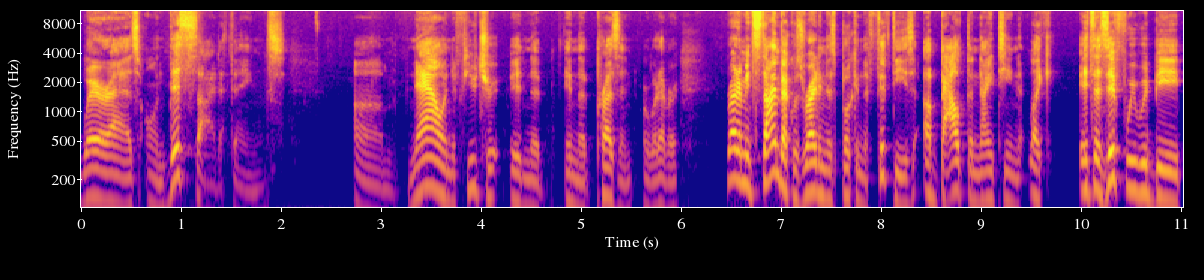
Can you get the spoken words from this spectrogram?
Whereas on this side of things, um, now in the future, in the in the present or whatever, right? I mean, Steinbeck was writing this book in the '50s about the 19 like it's as if we would be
